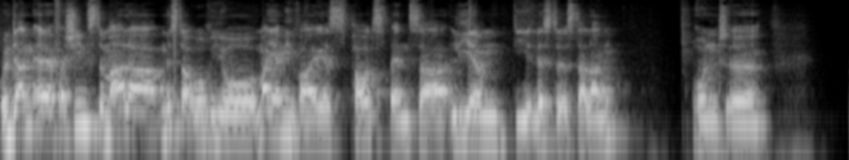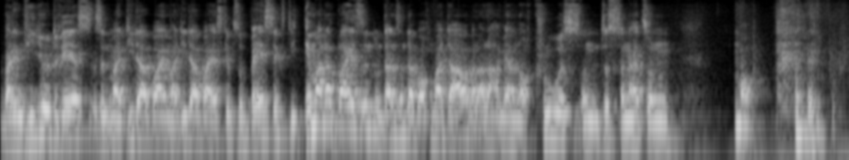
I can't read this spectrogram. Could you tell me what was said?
Und dann äh, verschiedenste Maler, Mr. Oreo, Miami Vice, Paul Spencer, Liam, die Liste ist da lang. Und äh, bei den Videodrehs sind mal die dabei, mal die dabei. Es gibt so Basics, die immer dabei sind und dann sind aber auch mal da, weil alle haben ja dann auch Crews und das ist dann halt so ein Mob.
